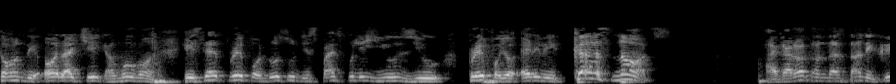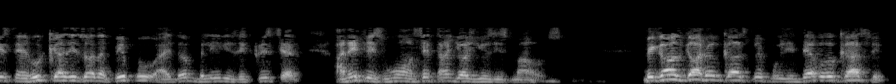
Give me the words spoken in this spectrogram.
turn the other cheek and move on. He said, pray for those who despitefully use you, pray for your enemy, curse not. I cannot understand a Christian who curses other people. I don't believe he's a Christian. And if he's one, Satan just uses his mouth. Because God don't curse people, the devil will curse people.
